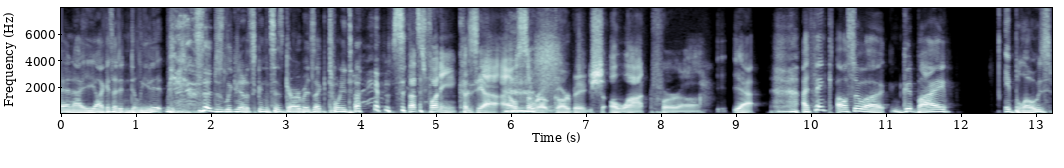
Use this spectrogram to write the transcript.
And I, I guess I didn't delete it because I'm just looking at a screen that says garbage like 20 times. That's funny because yeah, I also wrote garbage a lot for uh yeah. I think also uh, goodbye. It blows,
